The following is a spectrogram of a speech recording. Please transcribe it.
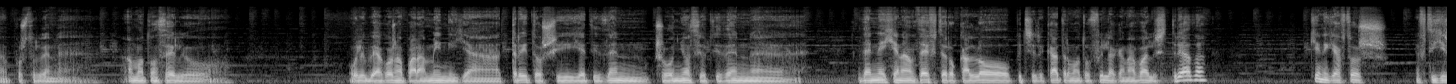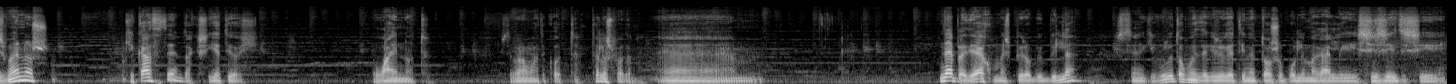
Ε, Πώς το λένε, άμα τον θέλει ο, ο Ολυμπιακός να παραμείνει για τρίτος ή γιατί δεν ξονιώθει ότι δεν, ε, δεν έχει έναν δεύτερο καλό πιτσιρικά τερματοφύλακα να βάλει στην τριάδα και είναι και αυτός ευτυχισμένος και κάθεται, εντάξει γιατί όχι why not; Στην πραγματικότητα τέλος πάντων ε, ναι παιδιά έχουμε Σπύρο Μπιμπίλα στην Ελληνική Βουλή το έχουμε δει, δεν ξέρω γιατί είναι τόσο πολύ μεγάλη συζήτηση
